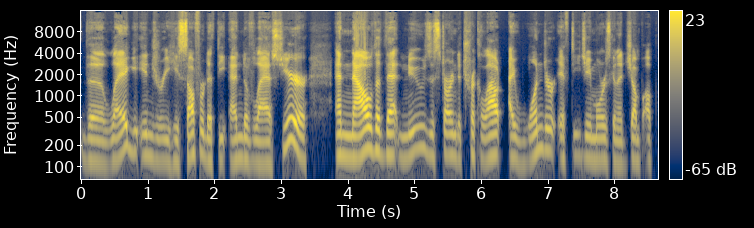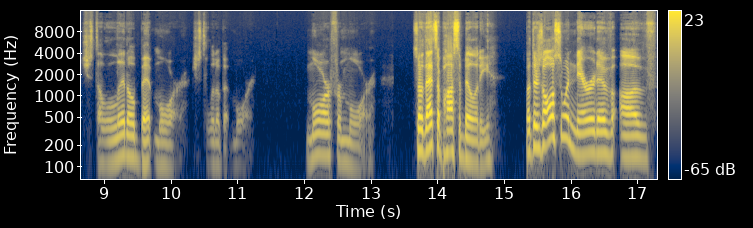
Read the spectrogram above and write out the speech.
the leg injury he suffered at the end of last year. And now that that news is starting to trickle out, I wonder if DJ Moore is going to jump up just a little bit more, just a little bit more, more for more. So that's a possibility. But there's also a narrative of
